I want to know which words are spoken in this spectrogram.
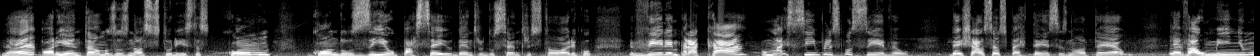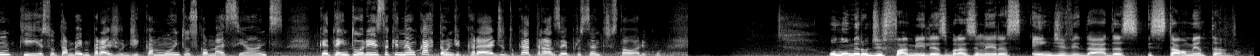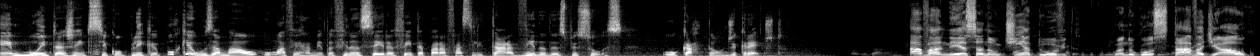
né? Orientamos os nossos turistas como conduzir o passeio dentro do centro histórico, virem para cá o mais simples possível, deixar os seus pertences no hotel, levar o mínimo, que isso também prejudica muito os comerciantes, porque tem turista que nem o cartão de crédito quer trazer para o centro histórico. O número de famílias brasileiras endividadas está aumentando. E muita gente se complica porque usa mal uma ferramenta financeira feita para facilitar a vida das pessoas: o cartão de crédito. A Vanessa não tinha dúvida. Quando gostava de algo,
